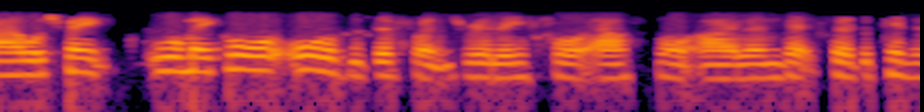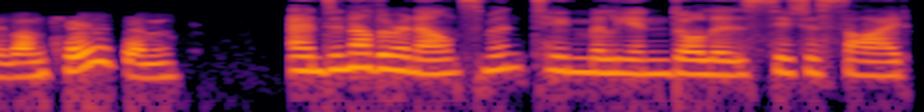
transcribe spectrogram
uh, which make will make all, all of the difference really for our small island that's so dependent on tourism. And another announcement $10 million set aside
